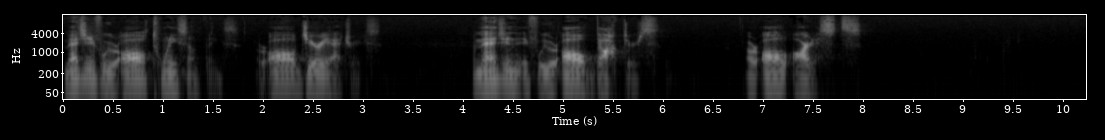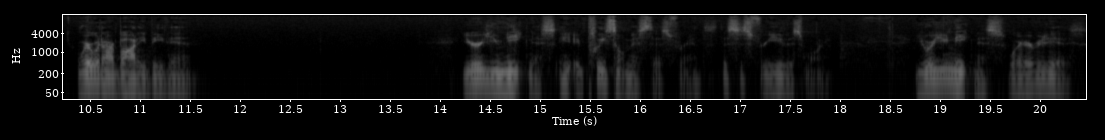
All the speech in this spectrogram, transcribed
Imagine if we were all 20 somethings or all geriatrics. Imagine if we were all doctors or all artists. Where would our body be then? Your uniqueness, please don't miss this, friends. This is for you this morning. Your uniqueness, wherever it is,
